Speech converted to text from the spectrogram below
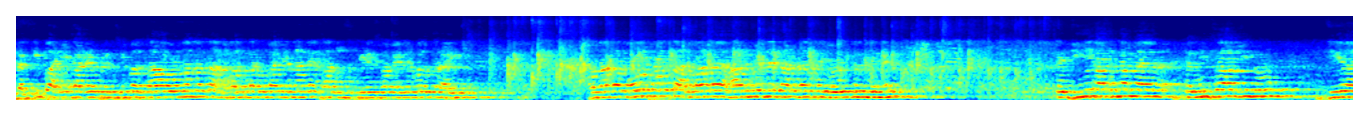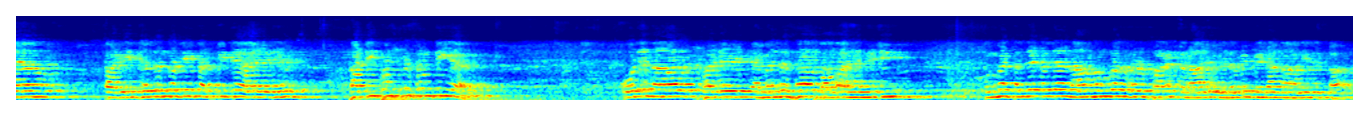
ਲੱਕੀ ਭਾਜੀ ਸਾਡੇ ਪ੍ਰਿੰਸੀਪਲ ਸਾਹਿਬ, ਉਹਨਾਂ ਦਾ ਧੰਨਵਾਦ ਕਰੂੰਗਾ ਜਿਨ੍ਹਾਂ ਨੇ ਸਾਨੂੰ ਸਪੇਸ ਅਵੇਲੇਬਲ ਕਰਾਈ। ਉਹਨਾਂ ਦਾ ਬਹੁਤ ਬਹੁਤ ਧੰਨਵਾਦ ਹੈ, ਹਰ ਵੇਲੇ ਸਾਡਾ ਸਹਿਯੋਗ ਕਰਦੇ ਨੇ। ਤੇ ਜੀ ਆਖਦਾ ਮੈਂ ਚੰਨੀ ਸਾਹਿਬ ਜੀ ਨੂੰ, ਜੀ ਆਇਆ ਸਾਡੀ ਜਲੰਧਰ ਦੀ ਧਰਤੀ ਤੇ ਆਏ ਨੇ। ਸਾਡੀ ਖੁਸ਼ਕਿਸਮਤੀ ਹੈ। ਉਹਦੇ ਨਾਲ ਸਾਡੇ ਐਮਐਲਏ ਸਾਹਿਬ, ਬਾਬਾ ਹੈਨੀ ਜੀ। ਹੁਣ ਮੈਂ ਕੱਲੇ ਕੱਲੇ ਨਾਮ ਲਊਂਗਾ, ਫਿਰ ਸਾਰੇ ਨਾਰਾਜ਼ ਹੋ ਜਾਣਗੇ ਵੀ ਮੇਰਾ ਨਾਮ ਨਹੀਂ ਦਿੱਤਾ।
